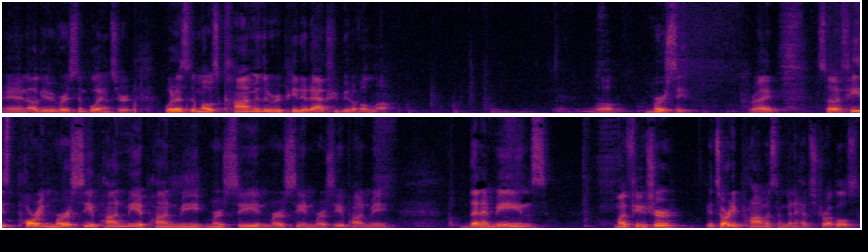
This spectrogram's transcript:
and I'll give you a very simple answer. What is the most commonly repeated attribute of Allah? Well, mercy, right? So if He's pouring mercy upon me, upon me, mercy and mercy and mercy upon me, then it means my future, it's already promised I'm going to have struggles,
